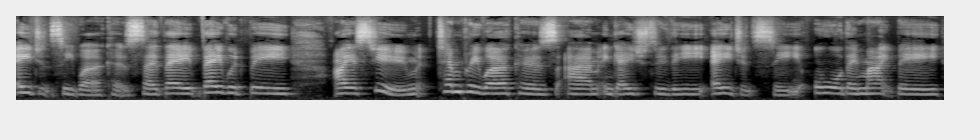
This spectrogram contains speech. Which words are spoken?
agency workers. So they, they would be I assume temporary workers um, engaged through the agency, or they might be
